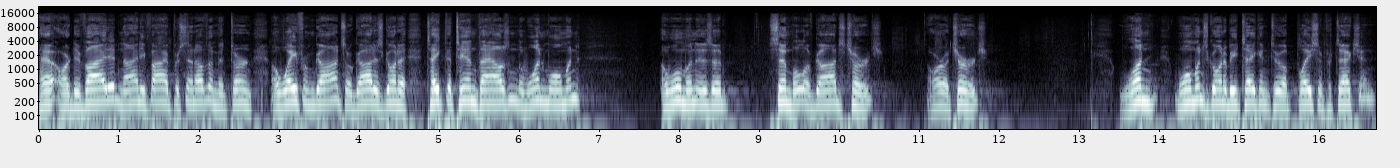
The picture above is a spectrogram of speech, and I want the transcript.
are divided. 95% of them have turned away from God. So God is going to take the 10,000, the one woman. A woman is a symbol of God's church or a church. One woman's going to be taken to a place of protection,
